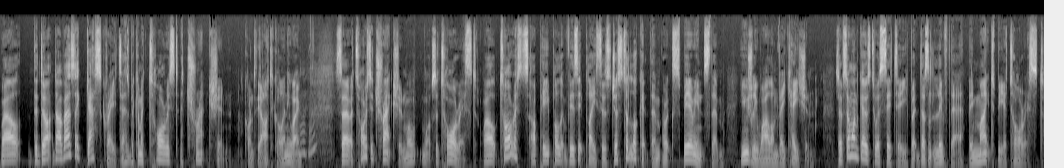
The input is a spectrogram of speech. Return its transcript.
Well, the Darvaza gas crater has become a tourist attraction, according to the article, anyway. Mm -hmm. So, a tourist attraction, well, what's a tourist? Well, tourists are people that visit places just to look at them or experience them, usually while on vacation. So, if someone goes to a city but doesn't live there, they might be a tourist.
